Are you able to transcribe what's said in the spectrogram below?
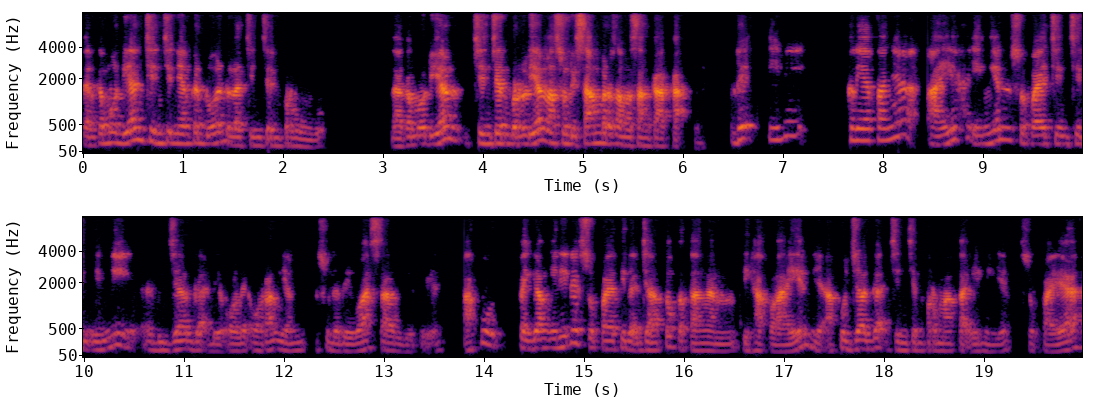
Dan kemudian cincin yang kedua adalah cincin perunggu. Nah kemudian cincin berlian langsung disambar sama sang kakak. Dek, ini kelihatannya ayah ingin supaya cincin ini eh, dijaga deh oleh orang yang sudah dewasa gitu ya. Aku pegang ini deh supaya tidak jatuh ke tangan pihak lain ya. Aku jaga cincin permata ini ya supaya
